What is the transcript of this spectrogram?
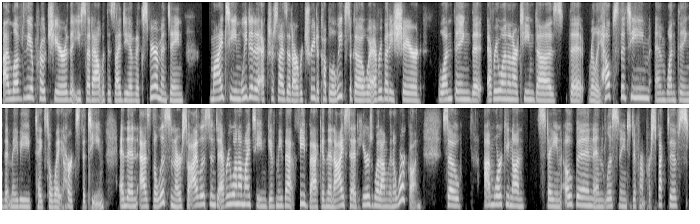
I loved the approach here that you set out with this idea of experimenting. My team, we did an exercise at our retreat a couple of weeks ago where everybody shared one thing that everyone on our team does that really helps the team and one thing that maybe takes away hurts the team and then as the listener so i listened to everyone on my team give me that feedback and then i said here's what i'm going to work on so i'm working on staying open and listening to different perspectives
